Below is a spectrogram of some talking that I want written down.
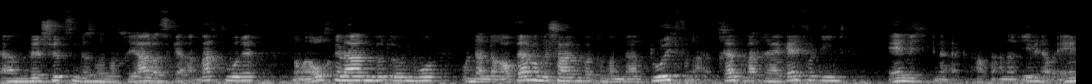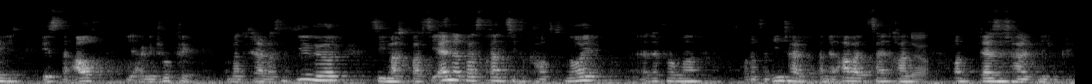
ähm, will schützen, dass das Material, was gemacht wurde, nochmal hochgeladen wird irgendwo und dann darauf Werbung geschalten wird und man dadurch von einem fremden Material Geld verdient. Ähnlich, in einer, auf einer anderen Ebene, aber ähnlich ist da auch, die Agentur kriegt Material, was nicht ihr gehört, sie macht was, sie ändert was dran, sie verkauft es neu äh, der Firma oder verdient halt an der Arbeitszeit dran ja. und das ist halt nicht okay.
